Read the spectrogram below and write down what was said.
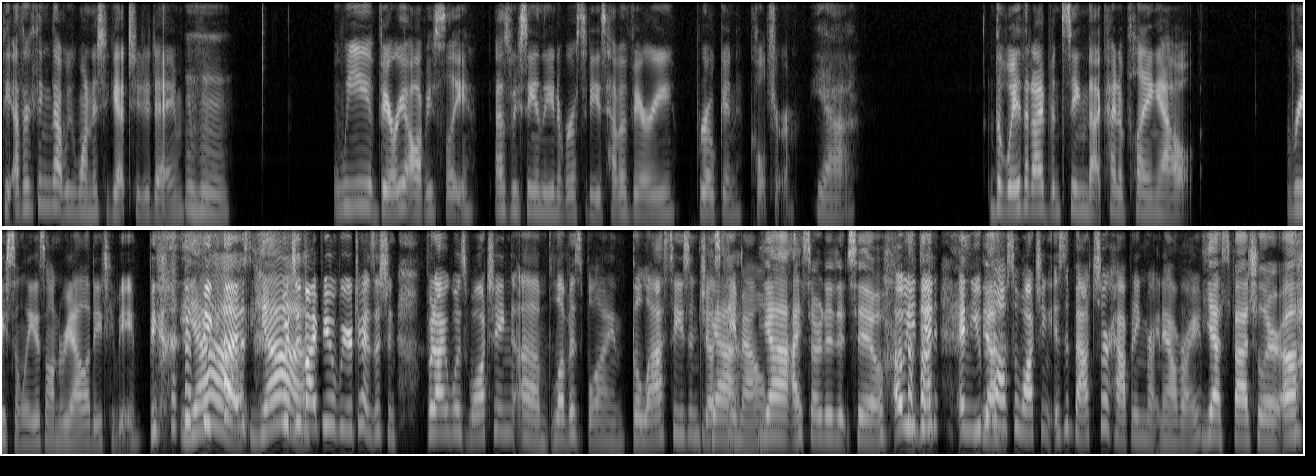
The other thing that we wanted to get to today, Mm-hmm. we very obviously, as we see in the universities, have a very broken culture. Yeah. The way that I've been seeing that kind of playing out recently is on reality TV because, Yeah, because which yeah. might be a weird transition, but I was watching um Love is Blind. The last season just Yeah, came out. yeah, I started it too. Oh, you did? And you've been Yeah. also watching Is The Bachelor happening right now, right? Yes, Bachelor. Oh,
